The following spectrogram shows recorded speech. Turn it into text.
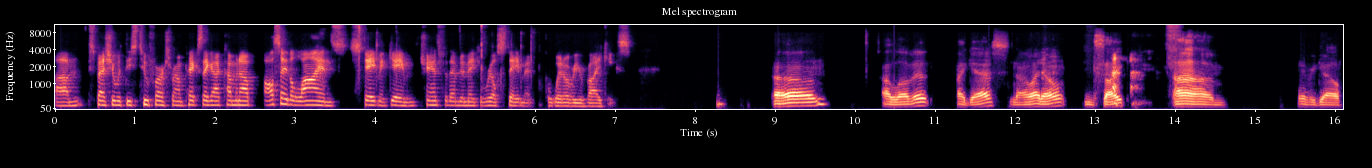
um, especially with these two first round picks they got coming up. I'll say the Lions statement game, chance for them to make a real statement to win over your Vikings. Um, I love it. I guess. No, I don't. Psych. um, here we go.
